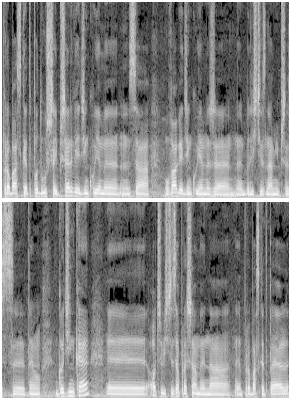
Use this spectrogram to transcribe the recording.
ProBasket po dłuższej przerwie. Dziękujemy za uwagę, dziękujemy, że byliście z nami przez tę godzinkę. Oczywiście zapraszamy na probasket.pl,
